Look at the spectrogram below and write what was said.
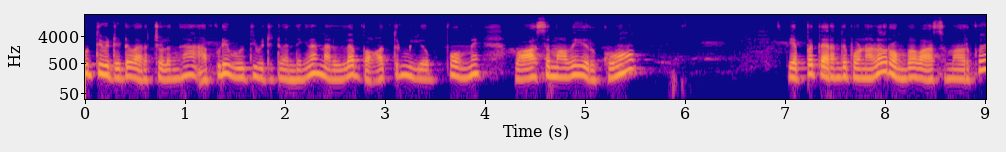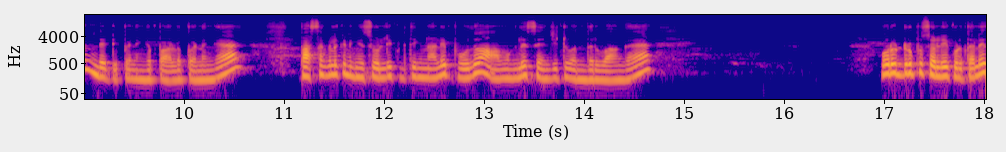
ஊற்றி விட்டுட்டு வர சொல்லுங்கள் அப்படி ஊற்றி விட்டுட்டு வந்திங்கன்னா நல்லா பாத்ரூம் எப்போவுமே வாசமாகவே இருக்கும். எப்போ திறந்து போனாலும் ரொம்ப வாசமாக இருக்கும். இந்த டிப்பை நீங்கள் ஃபாலோ பண்ணுங்கள் பசங்களுக்கு நீங்கள் சொல்லி கொடுத்தீங்கனாலே போதும். அவங்களே செஞ்சுட்டு வந்துடுவாங்க ஒரு ட்ரிப்பு சொல்லி கொடுத்தாலே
